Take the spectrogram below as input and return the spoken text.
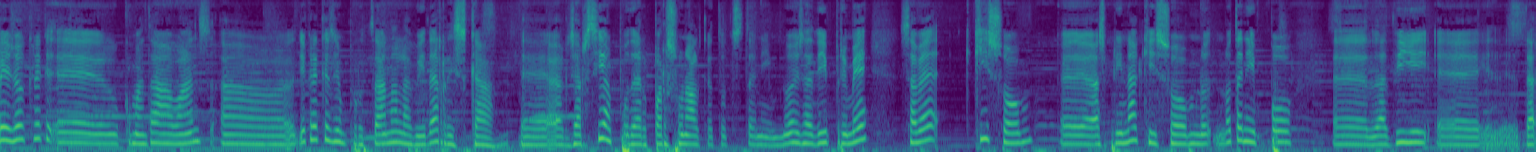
Bé, jo crec que, eh, ho comentava abans, eh, jo crec que és important a la vida arriscar, eh, exercir el poder personal que tots tenim, no? És a dir, primer, saber qui som, eh, esbrinar qui som, no, no tenir por eh, de dir, eh, de,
